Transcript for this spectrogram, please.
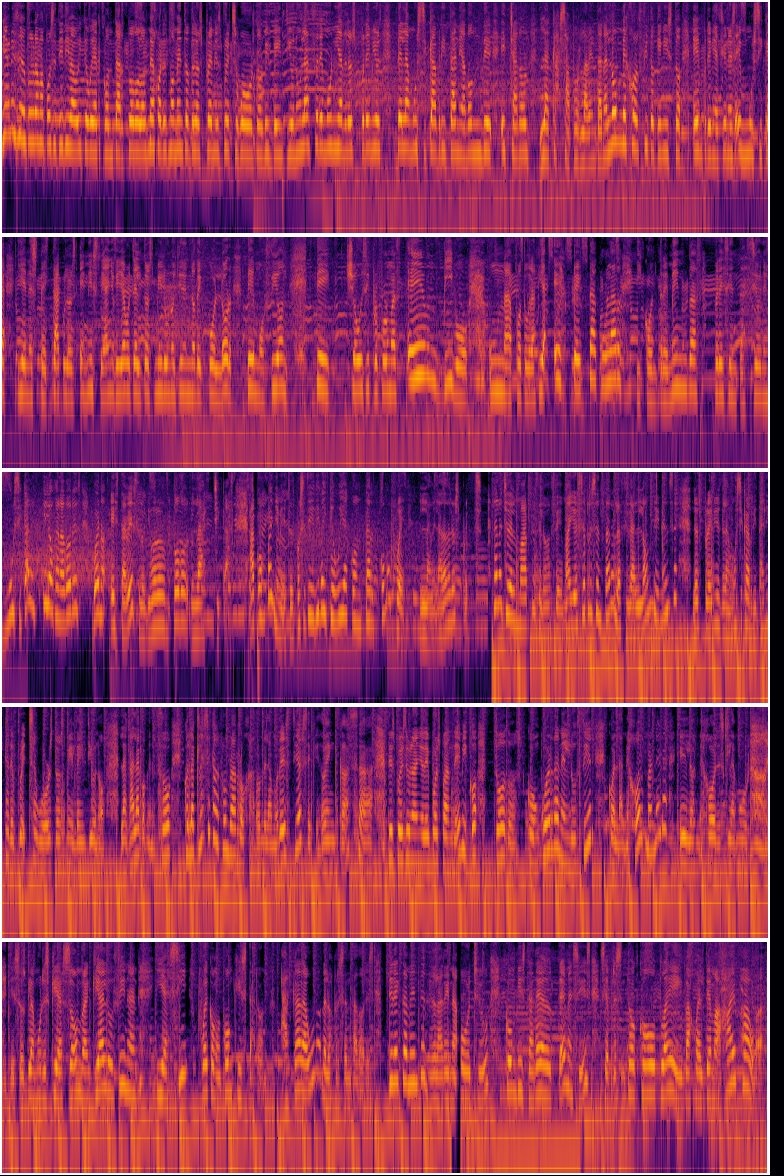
Bienvenidos a mi programa Positiva. Hoy te voy a contar todos los mejores momentos de los premios Brit Awards 2021, la ceremonia de los premios de la música británica donde echaron la casa por la ventana. Lo mejorcito que he visto en premiaciones, en música y en espectáculos en este año que llevamos del 2001 lleno de color, de emoción, de shows y performances en vivo. Una fotografía espectacular y con tremendas presentaciones musicales. Y los ganadores, bueno, esta vez se lo llevaron todas las chicas. Acompáñeme, esto es Positiva y te voy a contar cómo fue la velada de los Brits. La noche del martes del 11 de mayo se presentaron en la ciudad londinense los premios de la música británica de Brits Awards 2021. La gala comenzó con la clásica alfombra roja, donde la modestia se quedó en casa. Después de un año de post-pandémico, todos concuerdan en lucir con la mejor manera y los mejores glamour. esos glamours que asombran, que alucinan. Y así fue como conquistaron a cada uno de los presentadores. Directamente desde la arena O2, con vista del Témesis, se presentó Coldplay bajo el tema High Power.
